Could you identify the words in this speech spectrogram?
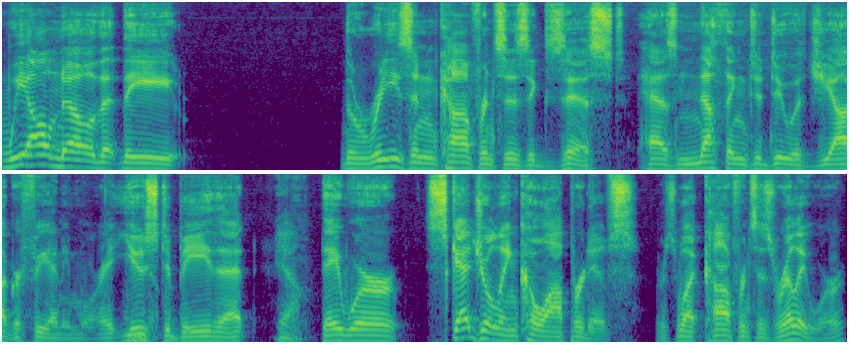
we all know that the the reason conferences exist has nothing to do with geography anymore. It used to be that Yeah. they were scheduling cooperatives, was what conferences really were,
